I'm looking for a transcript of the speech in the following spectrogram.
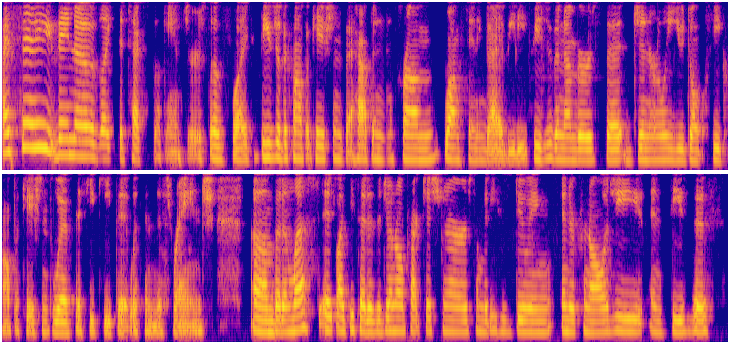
I'd say they know like the textbook answers of like these are the complications that happen from longstanding diabetes. These are the numbers that generally you don't see complications with if you keep it within this range. Um, but unless it, like you said, as a general practitioner or somebody who's doing endocrinology and sees this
